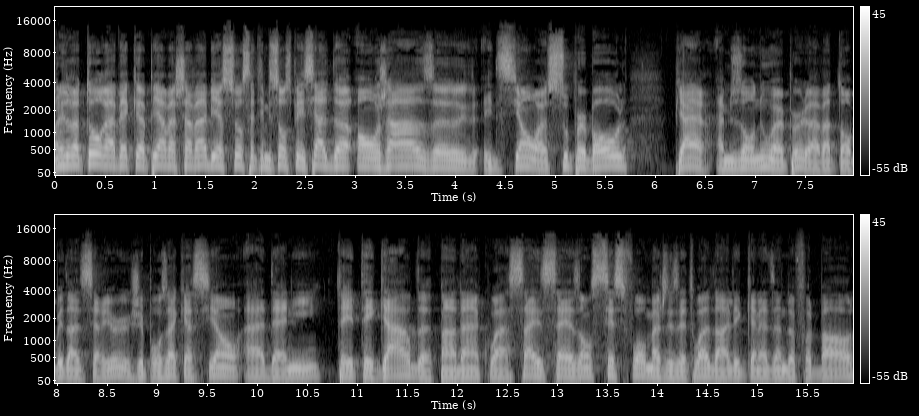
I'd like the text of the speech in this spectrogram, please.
On est de retour avec euh, Pierre Vachaval, bien sûr, cette émission spéciale de On Jazz, euh, édition euh, Super Bowl. Pierre, amusons-nous un peu avant de tomber dans le sérieux. J'ai posé la question à Danny. Tu as été garde pendant quoi? 16 saisons, 6 fois au match des étoiles dans la Ligue canadienne de football.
